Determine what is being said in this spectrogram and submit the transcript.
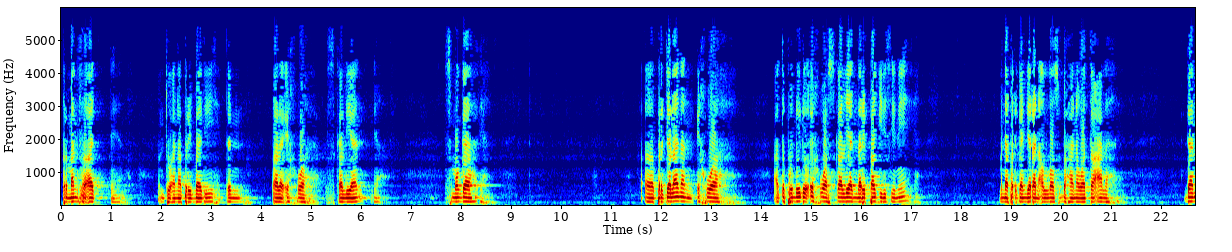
bermanfaat ya untuk anak pribadi dan para ikhwah sekalian ya. Semoga ya, uh, perjalanan ikhwah ataupun duduk ikhwah sekalian dari pagi di sini ya, mendapat ganjaran Allah Subhanahu wa taala dan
